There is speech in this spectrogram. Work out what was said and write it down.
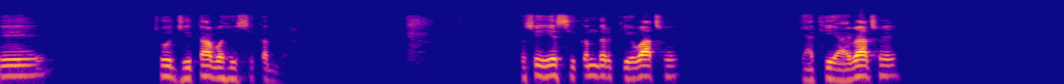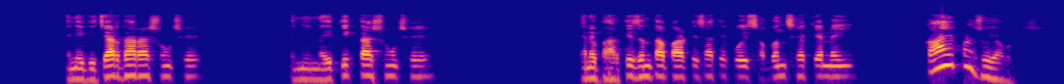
કે જો જીતા વહી સિકંદર. પછી એ સિકંદર કેવા છે? ક્યાંથી આવ્યા છે? એની વિચારધારા શું છે? એની નૈતિકતા શું છે? એને ભારતીય જનતા પાર્ટી સાથે કોઈ સંબંધ છે કે નહીં? કાંઈ પણ જોયા વગર.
